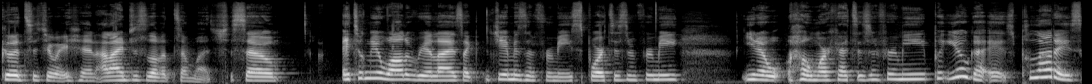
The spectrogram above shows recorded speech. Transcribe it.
good situation, and I just love it so much. So it took me a while to realize like gym isn't for me, sports isn't for me, you know, home workouts isn't for me, but yoga is. Pilates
